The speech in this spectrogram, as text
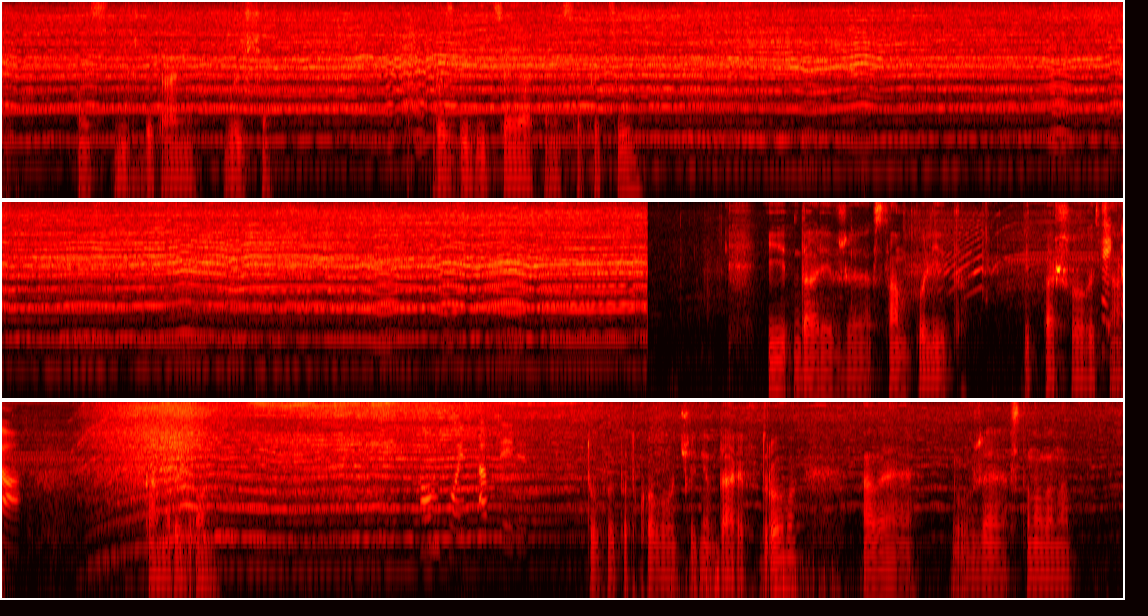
Ось більш детально, ближче. Роздивіться, як воно все працює. І далі вже сам політ від першого лиця камери дрона. Тут випадково чуть не вдарив в дрова, але вже встановлено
